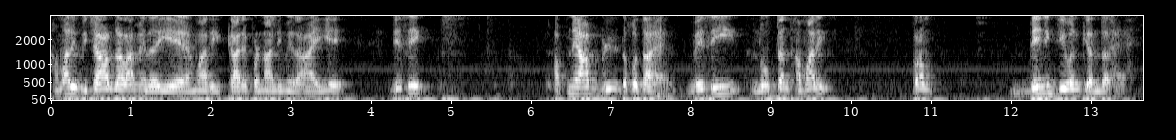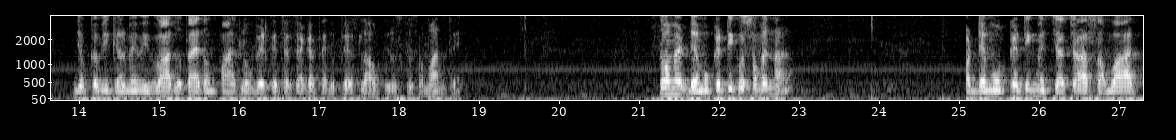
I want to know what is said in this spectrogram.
हमारी विचारधारा में रही है, हमारी कार्य प्रणाली में रहा है ये। जैसे अपने आप बिल्ड होता है वैसे ही लोकतंत्र हमारी परम दैनिक जीवन के अंदर है। जब कभी घर में भी विवाद होता है तो हम पाँच लोग बैठकर चर्चा करते हैं, जो फैसला हो, फिर उसको सम्मानते हैं। तो हमें डेमोक्रेटिक को समझना और डेमोक्रेटिक में चर्चा, संवाद,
